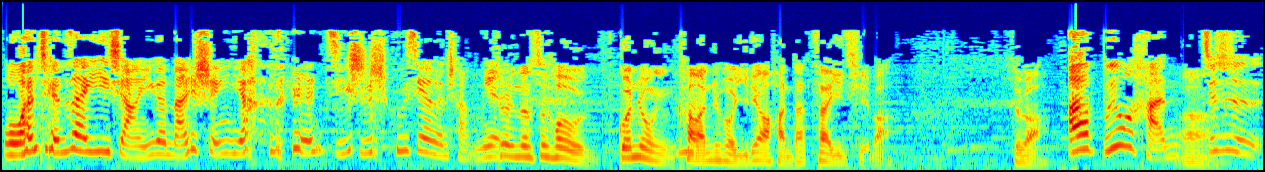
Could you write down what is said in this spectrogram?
我完全在臆想一个男神一样的人及时出现的场面就是那最后观众看完之后一定要喊他在一起吧，对吧？啊！不用喊，嗯就是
